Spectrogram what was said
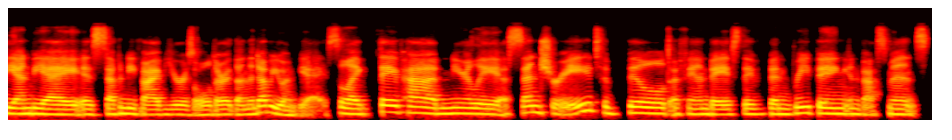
the nba is 75 years older than the WNBA so like they've had nearly a century to build a fan base. They've been reaping investments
